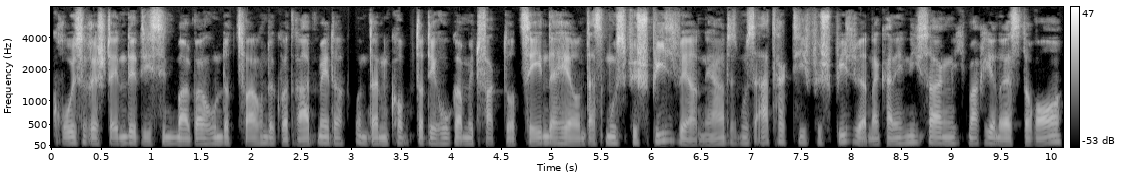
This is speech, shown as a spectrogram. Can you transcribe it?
größere Stände, die sind mal bei 100, 200 Quadratmeter und dann kommt der Dehoga mit Faktor 10 daher und das muss bespielt werden. Ja, das muss attraktiv bespielt werden. Da kann ich nicht sagen, ich mache hier ein Restaurant,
